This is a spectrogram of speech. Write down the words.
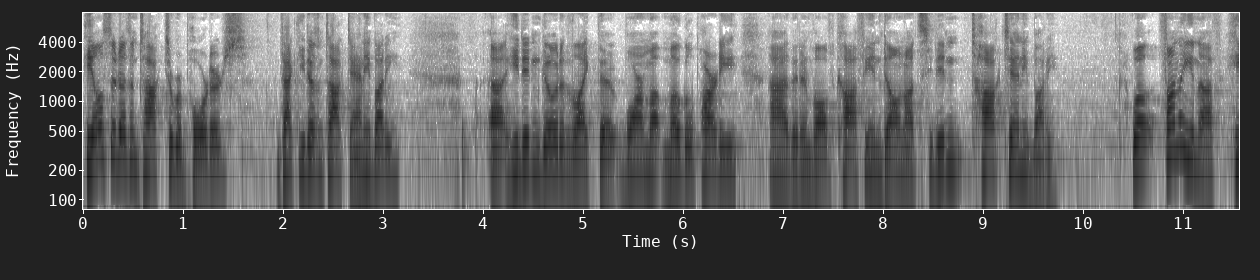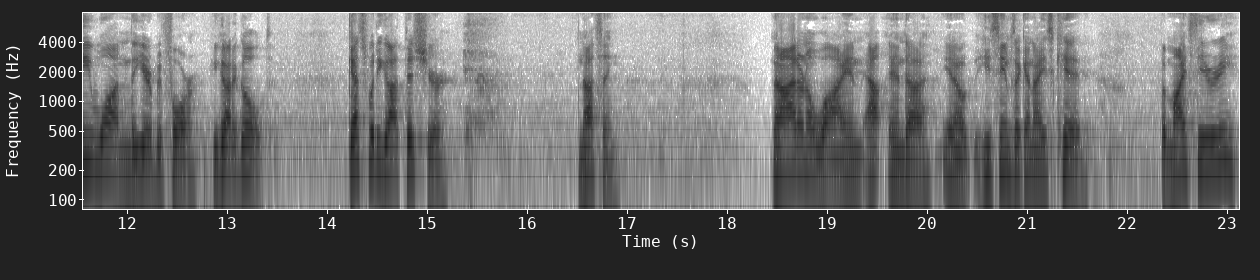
He also doesn't talk to reporters. In fact, he doesn't talk to anybody. Uh, he didn't go to the, like the warm up mogul party uh, that involved coffee and donuts. He didn't talk to anybody. Well, funnily enough, he won the year before. He got a gold. Guess what he got this year? Nothing. Now, I don't know why, and, uh, and uh, you know, he seems like a nice kid. But my theory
